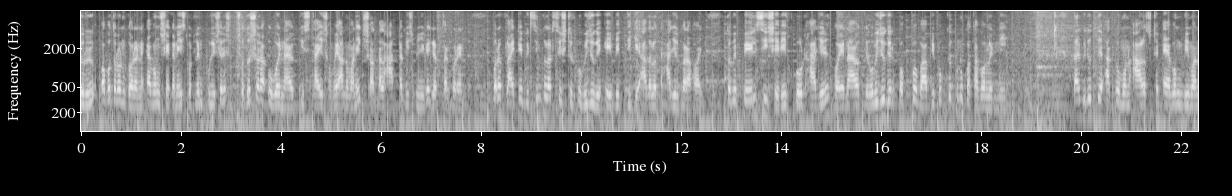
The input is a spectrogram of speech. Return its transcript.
জরুরি অবতরণ করেন এবং সেখানে স্কটল্যান্ড পুলিশের সদস্যরা উভয় নায়ককে স্থায়ী সময়ে আনুমানিক সকাল আটটা বিশ মিনিটে গ্রেপ্তার করেন। পরে ফ্লাইটে বিশৃঙ্খলার সৃষ্টির অভিযোগে এই ব্যক্তিকে আদালতে হাজির করা হয়। তবে পেলসি শেরিফ কোর্ট হাজির হয়ে নায়কের অভিযোগের পক্ষ বা বিপক্ষে কোনো কথা বলেননি। তার বিরুদ্ধে আক্রমণ আলস্ট এবং বিমান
